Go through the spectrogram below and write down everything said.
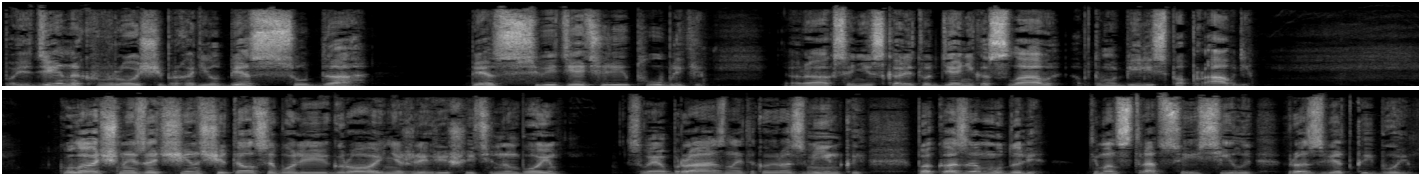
Поединок в роще проходил без суда, без свидетелей и публики. Раксы не искали тут денег и славы, а потом убились по правде. Кулачный зачин считался более игрой, нежели решительным боем, своеобразной такой разминкой, показом удали, демонстрацией силы, разведкой боем.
